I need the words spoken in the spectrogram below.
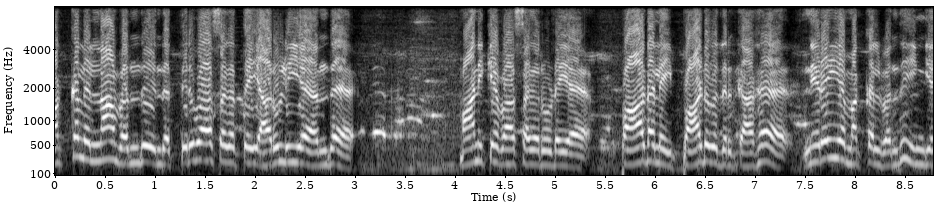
மக்கள் எல்லாம் வந்து இந்த திருவாசகத்தை அருளிய அந்த மாணிக்க வாசகருடைய பாடலை பாடுவதற்காக நிறைய மக்கள் வந்து இங்க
